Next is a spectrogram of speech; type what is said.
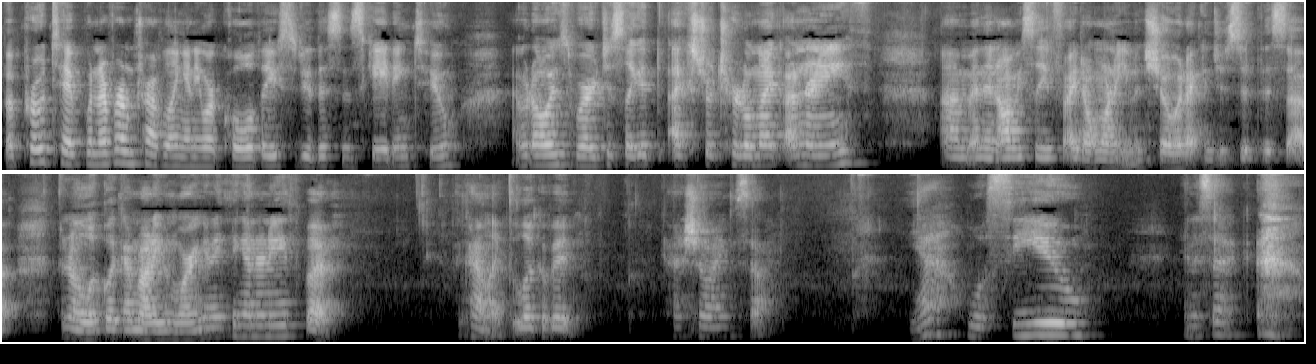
But pro tip, whenever I'm traveling anywhere cold, I used to do this in skating too. I would always wear just like an extra turtleneck underneath. Um, and then obviously if I don't want to even show it, I can just zip this up. And it'll look like I'm not even wearing anything underneath, but I kind of like the look of it kind of showing. So yeah, we'll see you in a sec.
